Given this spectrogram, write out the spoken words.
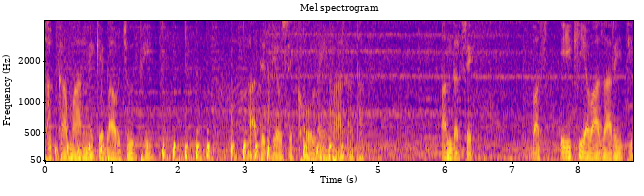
धक्का मारने के बावजूद भी आदित्य उसे खोल नहीं पा रहा था। अंदर से बस एक ही आवाज़ आ रही थी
